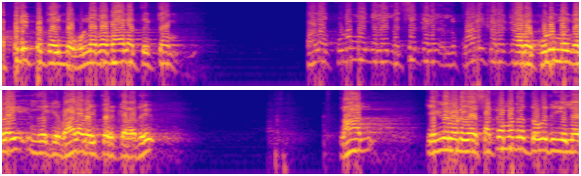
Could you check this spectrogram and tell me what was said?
அப்படிப்பட்ட இந்த உன்னதமான திட்டம் பல குடும்பங்களை லட்சக்கணக்கான கோடிக்கணக்கான குடும்பங்களை இன்றைக்கு வாழ வைத்திருக்கிறது. நான் எங்களுடைய சட்டமன்ற தொகுதியிலே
